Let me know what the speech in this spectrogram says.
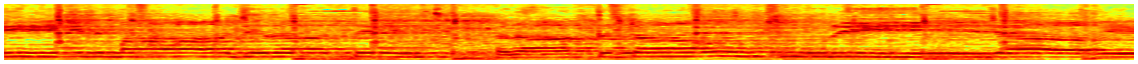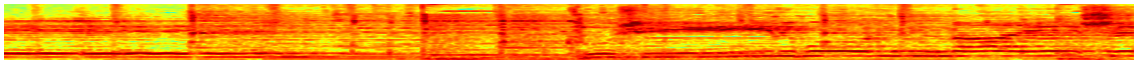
একদিন মাঝ রাতে রাতটাও ফুরিয়ে যাবে। খুশির বন্যায় এসে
